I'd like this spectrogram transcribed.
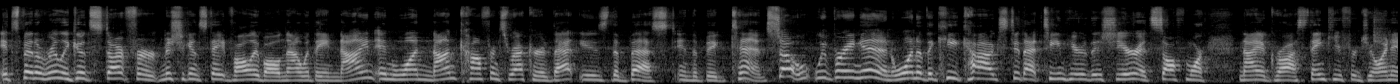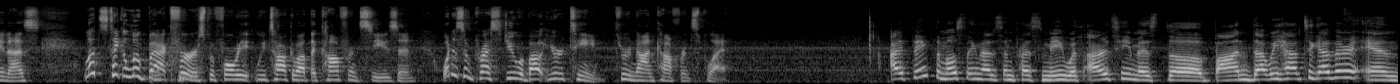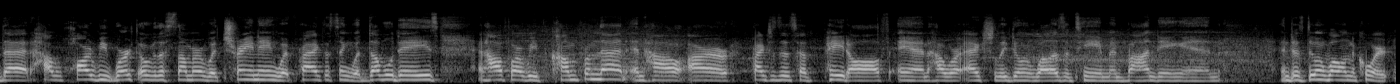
It's been a really good start for Michigan State volleyball now with a 9 and 1 non-conference record. That is the best in the Big 10. So, we bring in one of the key cogs to that team here this year. It's sophomore Naya Gros. Thank you for joining us. Let's take a look back first before we, we talk about the conference season. What has impressed you about your team through non-conference play? I think the most thing that has impressed me with our team is the bond that we have together and that how hard we worked over the summer with training, with practicing, with double days, and how far we've come from that and how our practices have paid off and how we're actually doing well as a team and bonding and and just doing well on the court.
